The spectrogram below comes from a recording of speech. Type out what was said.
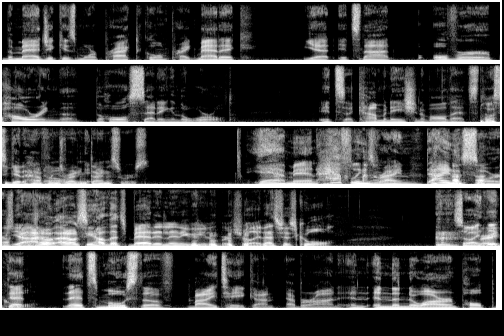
the magic is more practical and pragmatic, yet it's not overpowering the, the whole setting and the world. It's a combination of all that stuff. Plus, you get halflings know, riding it- dinosaurs. Yeah, man, halflings riding dinosaurs. Yeah, I don't I don't see how that's bad in any universe. Really, that's just cool. So I Very think that that's most of my take on Eberron, and and the noir and pulp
